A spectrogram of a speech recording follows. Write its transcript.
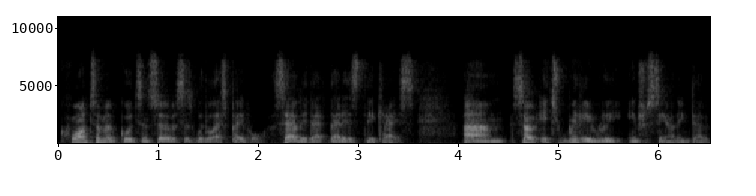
quantum of goods and services with less people. Sadly, that, that is the case. Um, so it's really, really interesting, I think, David.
